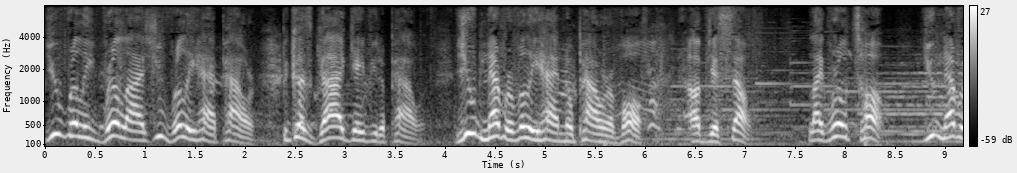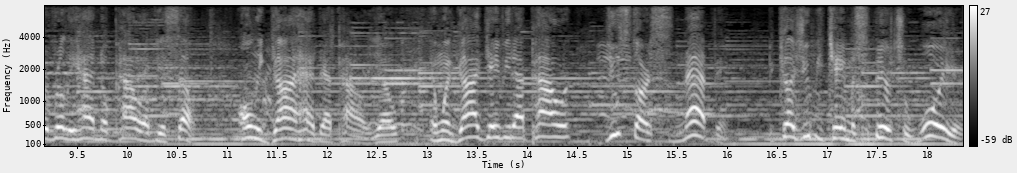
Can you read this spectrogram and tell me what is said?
you really realize you really had power because God gave you the power. You never really had no power of all of yourself. Like real talk, you never really had no power of yourself. Only God had that power, yo. And when God gave you that power, you start snapping because you became a spiritual warrior.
